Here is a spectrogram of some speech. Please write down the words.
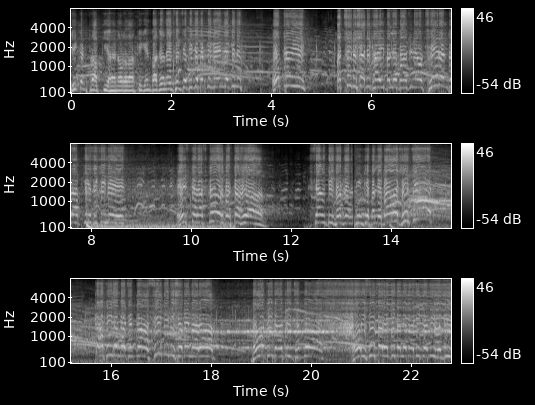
विकेट प्राप्त किया है नौरदार के गेंदबाजों ने। फिर से पीछे की गेंद, लेकिन ऊपरी अच्छी दिशा दिखाई, बल्लेबाज ने और छह रन प्राप्त किए, विकी ने। इस तरह स्कोर बढ़ता हुआ सेवेंटी वन रन टीम के बल्लेबाज काफ़ी लंबा छक्का सीधी दिशा में मारा। बहुत ही बेहतरीन छक्का और इसी तरह की बल्लेबाजी करनी होगी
